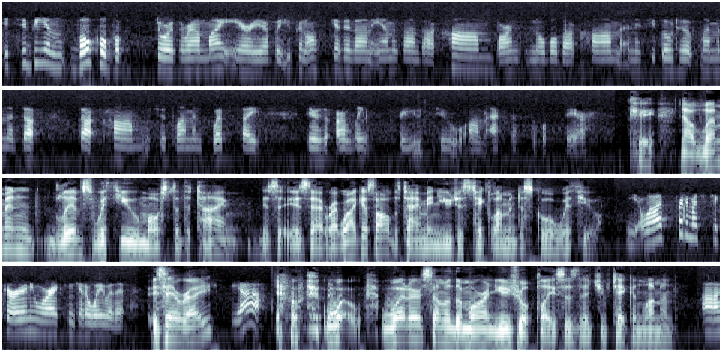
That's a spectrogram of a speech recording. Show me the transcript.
it should be in local bookstores around my area, but you can also get it on Amazon.com, BarnesandNoble.com, and if you go to LemonTheDuck.com, which is Lemon's website, there are links for you to um, access the book there. Okay. Now, Lemon lives with you most of the time. Is is that right? Well, I guess all the time, and you just take Lemon to school with you. Yeah, well, I pretty much take her anywhere I can get away with it. Is that right? Yeah. what What are some of the more unusual places that you've taken Lemon? Uh,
